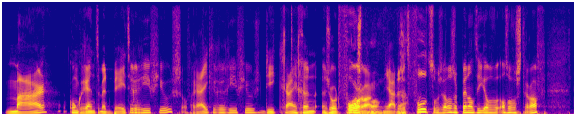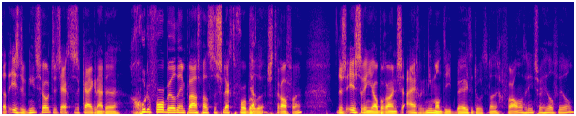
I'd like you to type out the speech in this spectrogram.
Maar concurrenten met betere reviews of rijkere reviews... die krijgen een soort voorrang. Ja, dus ja. het voelt soms wel als een penalty of alsof een straf. Dat is natuurlijk niet zo. Het is echt ze kijken naar de goede voorbeelden... in plaats van dat ze slechte voorbeelden straffen. Dus is er in jouw branche eigenlijk niemand die het beter doet... dan verandert er niet zo heel veel.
